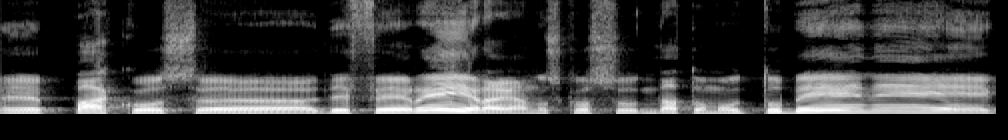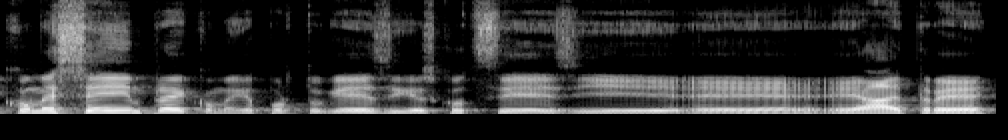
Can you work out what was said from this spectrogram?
eh, Pacos eh, de Ferreira l'anno scorso è andato molto bene. Come sempre come i portoghesi che scozzesi e, e, altre,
